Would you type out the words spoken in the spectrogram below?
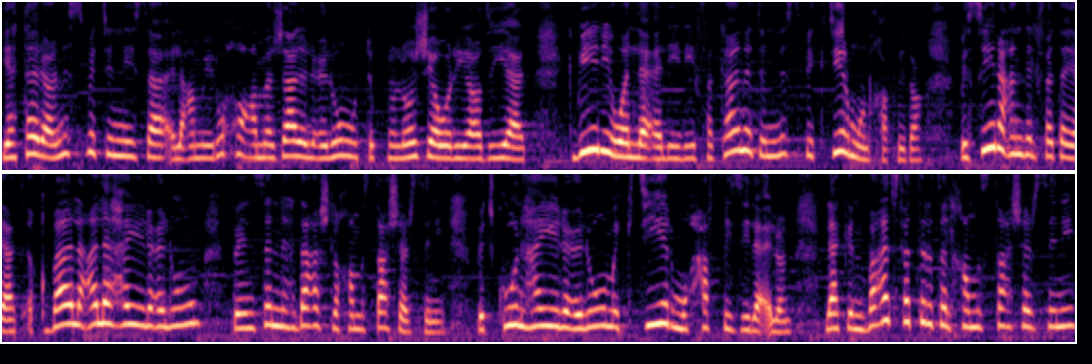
يا ترى نسبة النساء اللي عم يروحوا على مجال العلوم والتكنولوجيا والرياضيات كبيرة ولا قليلة؟ فكانت النسبة كثير منخفضة. بصير عند الفتيات إقبال على هاي العلوم بين سن 11 ل 15 سنة. بتكون هاي العلوم كثير محفزة لهم لكن بعد فترة ال 15 سنة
